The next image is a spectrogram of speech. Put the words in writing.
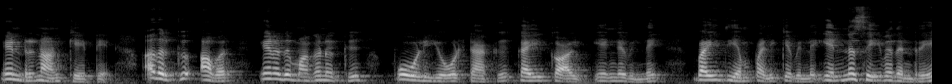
என்று நான் கேட்டேன். அதற்கு அவர் எனது மகனுக்கு போலியோ டாக்கு கை கால் இயங்கவில்லை வைத்தியம் பழிக்கவில்லை. என்ன செய்வதென்றே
